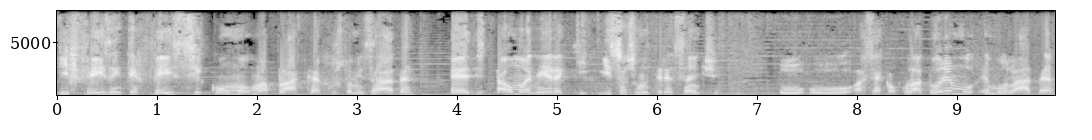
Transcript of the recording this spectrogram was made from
e fez a interface com uma, uma placa customizada é, de tal maneira que isso eu acho muito interessante. O, o, assim, a calculadora emu, emulada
